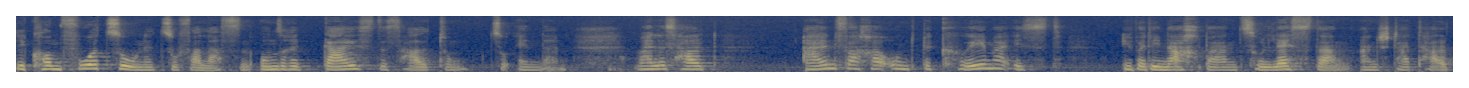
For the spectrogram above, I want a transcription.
die Komfortzone zu verlassen, unsere Geisteshaltung zu ändern, weil es halt einfacher und bequemer ist, über die Nachbarn zu lästern, anstatt halt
